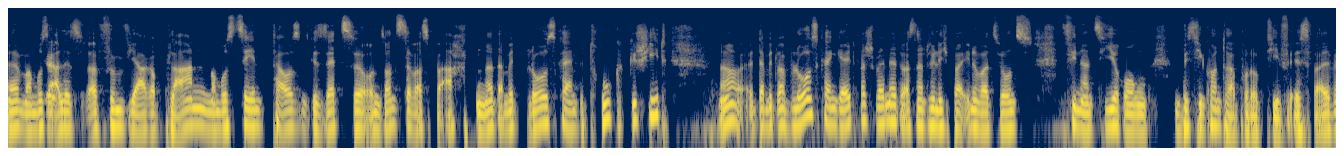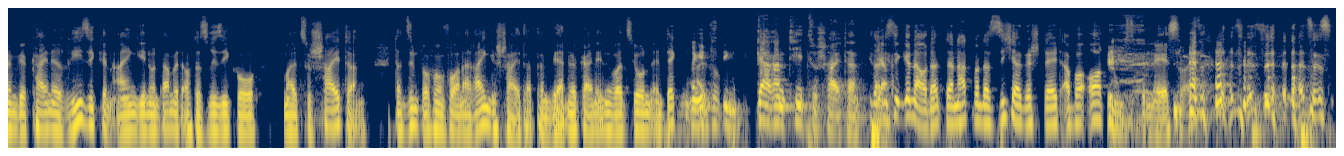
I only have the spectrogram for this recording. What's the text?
Ne? Man muss ja. alles äh, fünf Jahre planen, man muss 10.000 Gesetze und sonst was beachten, ne? damit bloß kein Betrug geschieht, damit man bloß kein Geld verschwendet, was natürlich bei Innovationsfinanzierung ein bisschen kontraproduktiv ist, weil wenn wir keine Risiken eingehen und damit auch das Risiko mal zu scheitern, dann sind wir von vornherein gescheitert, dann werden wir keine Innovationen entdecken. Dann also, die Garantie zu scheitern. Ja. Ist, genau, dann, dann, hat man das sichergestellt, aber ordnungsgemäß. also das ist, das ist,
